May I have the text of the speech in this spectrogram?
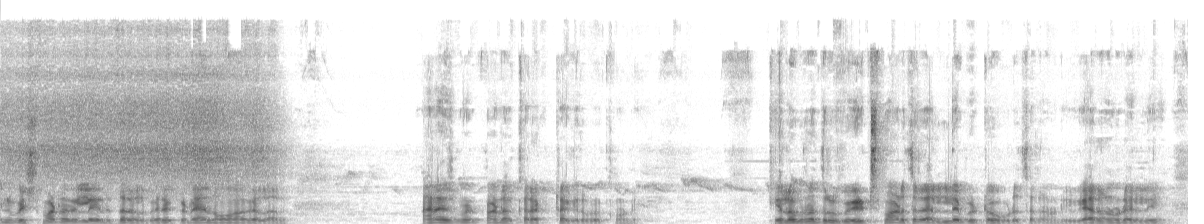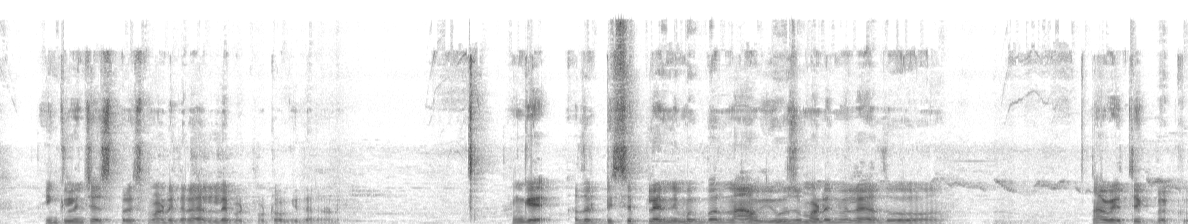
ಇನ್ವೆಸ್ಟ್ ಮಾಡೋರೆಲ್ಲ ಇರ್ತಾರಲ್ಲ, ಬೇರೆ ಕಡೆ ನೋವಾಗಲ್ಲ ಅಲ್ಲಿ ಮ್ಯಾನೇಜ್ಮೆಂಟ್ ಮಾಡೋದು ಕರೆಕ್ಟಾಗಿರ್ಬೇಕು ನೋಡಿ. ಕೆಲವೊಬ್ರಂದ್ರೂ ವೆಯ್ಟ್ಸ್ ಮಾಡ್ತಾರೆ, ಅಲ್ಲೇ ಬಿಟ್ಟು ಹೋಗ್ಬಿಡ್ತಾರೆ ನೋಡಿ. ಯಾರೋ ನೋಡಿ ಅಲ್ಲಿ ಇಂಕ್ಲಿನ್ ಚೆಸ್ ಪ್ರೆಸ್ ಮಾಡಿದ್ದಾರೆ, ಅಲ್ಲೇ ಬಿಟ್ಬಿಟ್ಟು ಹೋಗಿದ್ದಾರೆ ನೋಡಿ. ಹಾಗೆ, ಅದು ಡಿಸಿಪ್ಲಿನ್ ನಿಮಗೆ ಬರ್, ನಾವು ಯೂಸ್ ಮಾಡಿದ್ಮೇಲೆ ಅದು ನಾವು ಎತ್ತಿಕ್ಬೇಕು.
